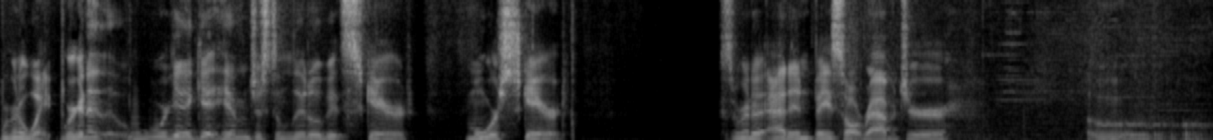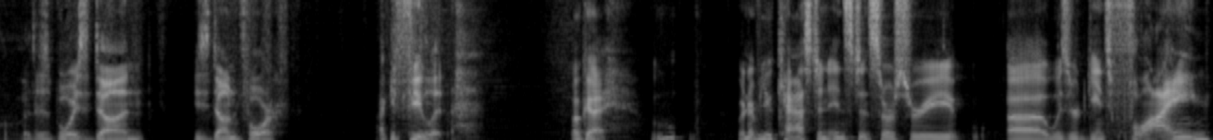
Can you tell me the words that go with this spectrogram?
We're gonna wait. We're gonna we're gonna get him just a little bit scared, more scared, because we're gonna add in Basalt Ravager. Ooh, this boy's done. He's done for. I can feel it. Okay. Ooh. Whenever you cast an instant sorcery, uh, wizard gains flying.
